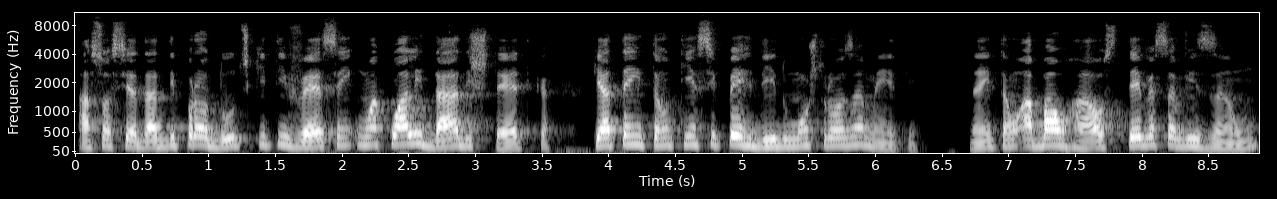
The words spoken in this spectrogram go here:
a sociedade de produtos que tivessem uma qualidade estética que até então tinha se perdido monstruosamente. Né? Então a Bauhaus teve essa visão,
